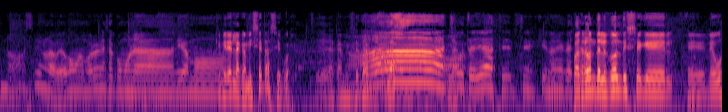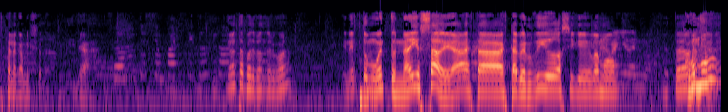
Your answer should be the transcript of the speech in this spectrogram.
No, esa yo no la veo como de Morón, esa como una, digamos... Que miren la camiseta, sí, pues. Sí, la camiseta. Ah, la- la- chuta, ya, te- que no había cachado. Patrón del gol dice que eh, le gusta la camiseta. Ya. ¿Dónde está Patrón del Gol? En estos momentos nadie sabe, ¿ah? está, está perdido, así que vamos... ¿Está de ¿Cómo?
